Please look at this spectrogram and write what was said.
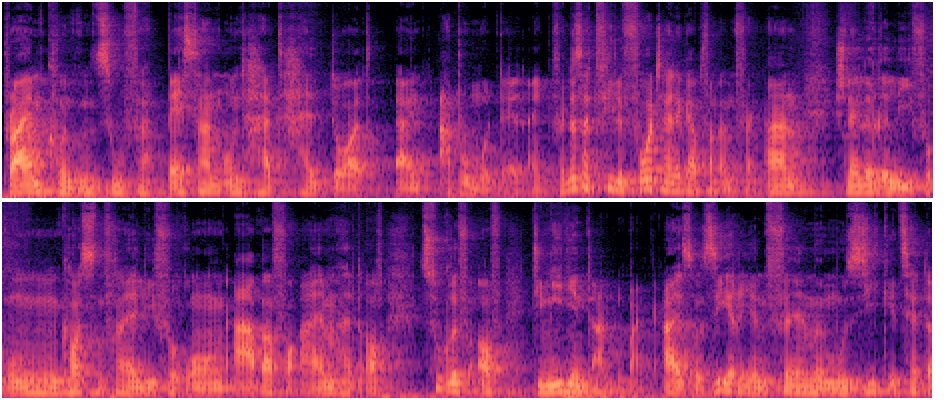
Prime-Kunden zu verbessern und hat halt dort ein Abo-Modell eingeführt. Das hat viele Vorteile gehabt von Anfang an, schnellere Lieferungen, kostenfreie Lieferungen, aber vor allem halt auch Zugriff auf die Mediendatenbank. Also Serien, Filme, Musik etc.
